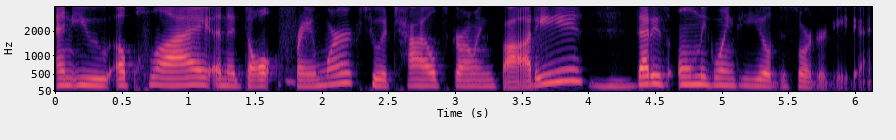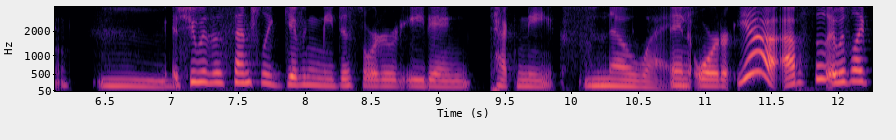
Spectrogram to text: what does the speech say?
and you apply an adult framework to a child's growing body Mhm. that is only going to yield disordered eating Mm. she was essentially giving me disordered eating techniques No way. in order. Yeah, absolutely. It was like,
